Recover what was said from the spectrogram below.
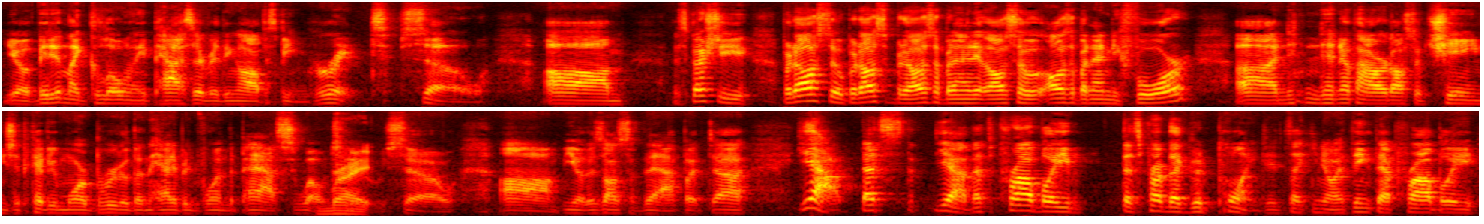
you know they didn't like glowingly pass everything off as being great. So um especially but also but also but also but also also by 94 uh nintendo power had also changed. It could be more brutal than they had been before in the past as well too. Right. so um you know there's also that. But uh yeah that's yeah that's probably that's probably a good point. It's like you know i think that probably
